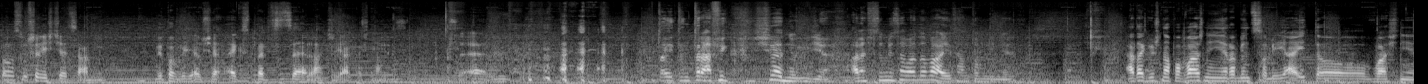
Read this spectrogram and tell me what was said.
to słyszeliście sami. Wypowiedział się ekspert z CLA, czy jakoś tam. CL. Tutaj ten trafik średnio idzie, ale w sumie załadowali tamtą linię. A tak już na poważnie, nie robiąc sobie jaj, to właśnie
